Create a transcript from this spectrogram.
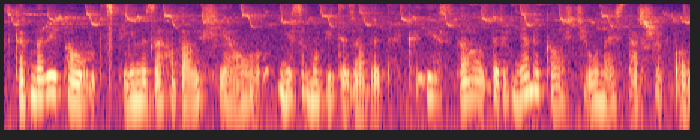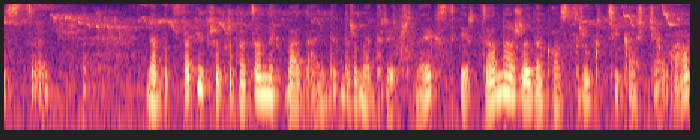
W Tarnowie Połuckim zachował się niesamowity zabytek. Jest to drewniany kościół, najstarszy w Polsce. Na podstawie przeprowadzonych badań dendrometrycznych stwierdzono, że do konstrukcji kościoła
